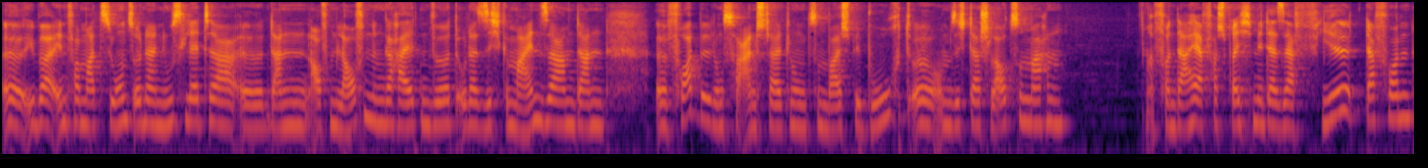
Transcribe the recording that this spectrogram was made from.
äh, über Informations- oder Newsletter äh, dann auf dem Laufenden gehalten wird oder sich gemeinsam dann äh, Fortbildungsveranstaltungen zum Beispiel bucht, äh, um sich da schlau zu machen. Von daher verspreche ich mir da sehr viel davon,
